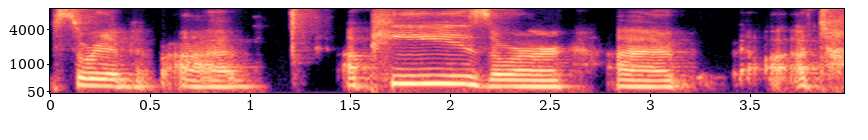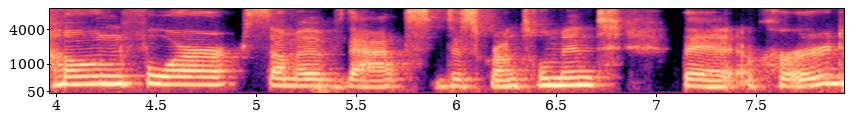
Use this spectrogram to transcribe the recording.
sort of uh, appease or uh, atone for some of that disgruntlement that occurred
